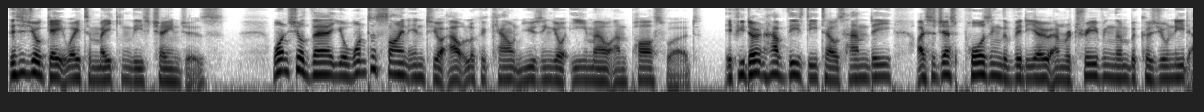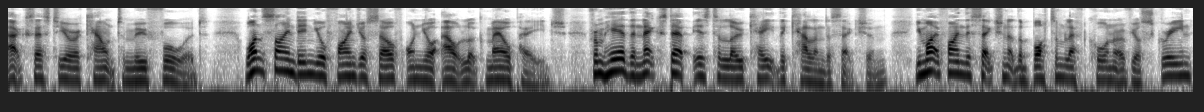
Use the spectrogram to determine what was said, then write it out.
This is your gateway to making these changes. Once you're there, you'll want to sign into your Outlook account using your email and password. If you don't have these details handy, I suggest pausing the video and retrieving them because you'll need access to your account to move forward. Once signed in, you'll find yourself on your Outlook mail page. From here, the next step is to locate the calendar section. You might find this section at the bottom left corner of your screen,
